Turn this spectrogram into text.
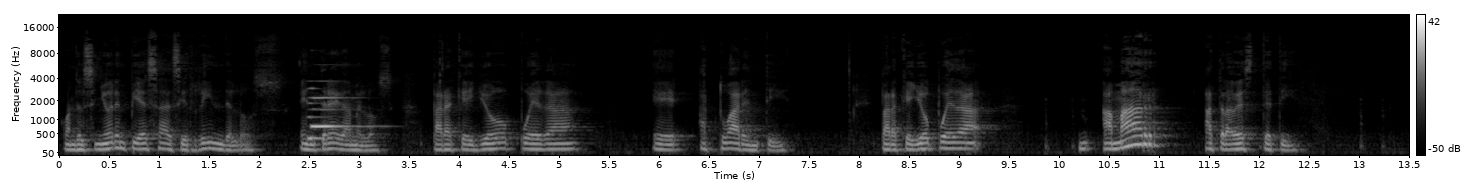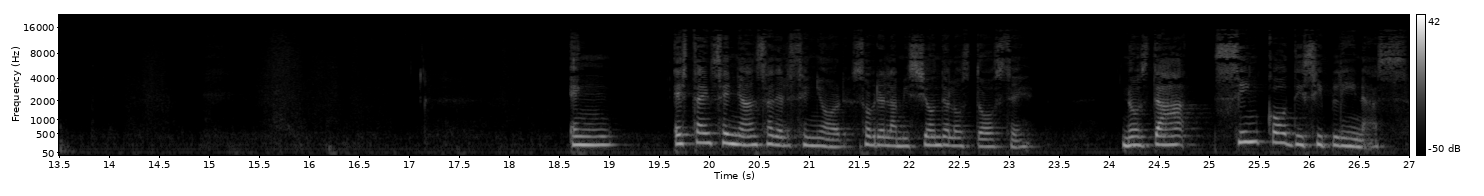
Cuando el Señor empieza a decir, ríndelos, entrégamelos, para que yo pueda eh, actuar en ti, para que yo pueda amar a través de ti. En esta enseñanza del Señor sobre la misión de los doce nos da cinco disciplinas.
